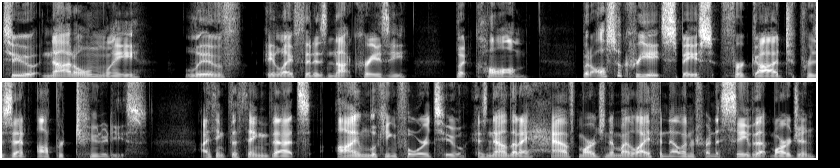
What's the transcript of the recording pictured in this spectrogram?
to not only live a life that is not crazy, but calm, but also create space for God to present opportunities. I think the thing that I'm looking forward to is now that I have margin in my life and now that I'm trying to save that margin,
